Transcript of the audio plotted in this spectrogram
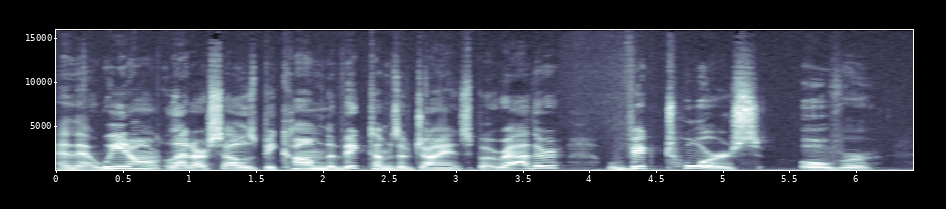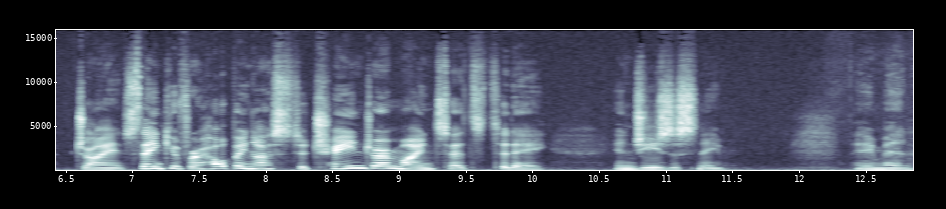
and that we don't let ourselves become the victims of giants, but rather victors over giants. Thank you for helping us to change our mindsets today. In Jesus' name, amen.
